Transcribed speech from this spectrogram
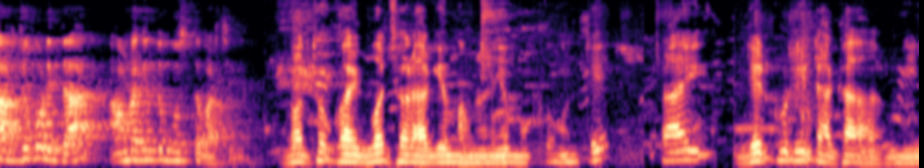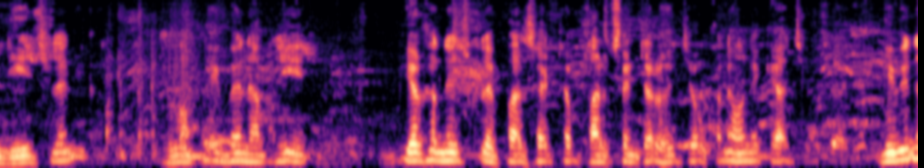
কার্যকরিতা আমরা কিন্তু বুঝতে পারছি না। গত কয়েক বছর আগে মাননীয় মুখ্যমন্ত্রী প্রায় দেড় কোটি টাকা উনি দিয়েছিলেন এবং দেখবেন আপনি বিবেকানন্দ স্কুলের পাশে একটা ফার্স্ট সেন্টার হয়েছে, ওখানে অনেকে আছে। বিভিন্ন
